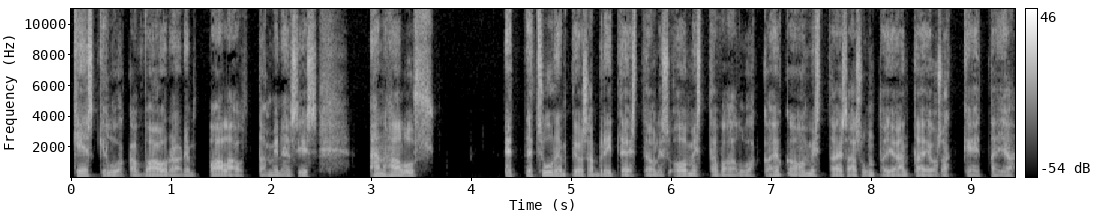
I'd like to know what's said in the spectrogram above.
keskiluokan vaurauden palauttaminen. Siis hän halusi että et suurempi osa Briteistä olisi omistavaa luokkaa, joka omistaisi asuntojaan tai osakkeita ja,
